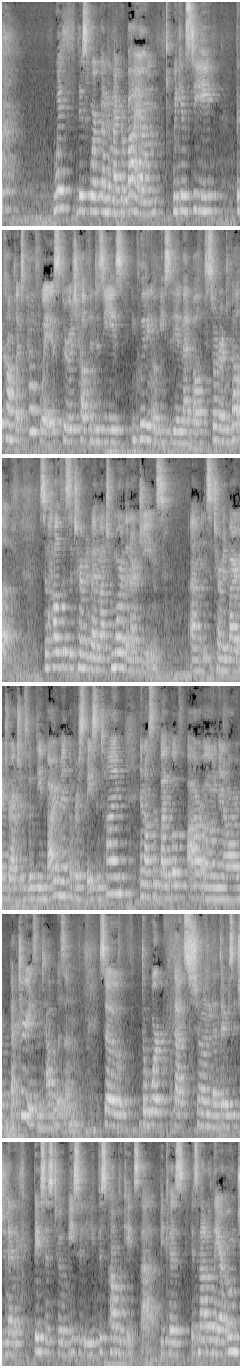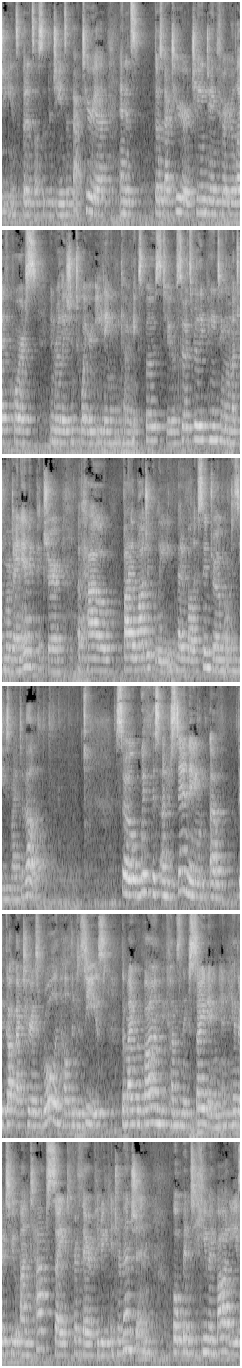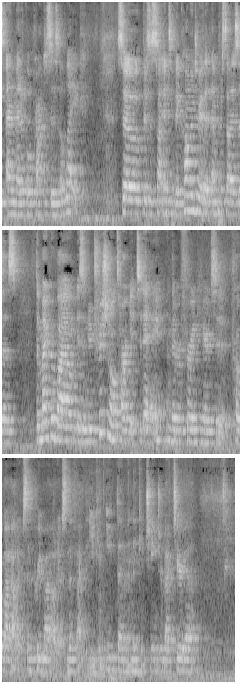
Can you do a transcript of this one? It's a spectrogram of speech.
with this work on the microbiome, we can see the complex pathways through which health and disease, including obesity and metabolic disorder, develop. So, health is determined by much more than our genes. Um, it's determined by our interactions with the environment over space and time, and also by both our own and our bacteria's metabolism. So, the work that's shown that there's a genetic basis to obesity, this complicates that because it's not only our own genes, but it's also the genes of bacteria, and it's those bacteria are changing throughout your life course in relation to what you're eating and becoming exposed to. So it's really painting a much more dynamic picture of how biologically metabolic syndrome or disease might develop. So, with this understanding of the gut bacteria's role in health and disease, the microbiome becomes an exciting and hitherto untapped site for therapeutic intervention, open to human bodies and medical practices alike. So, there's a scientific commentary that emphasizes the microbiome is a nutritional target today, and they're referring here to probiotics and prebiotics and the fact that you can eat them and they can change your bacteria,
